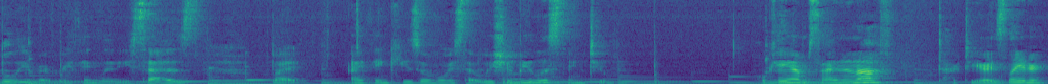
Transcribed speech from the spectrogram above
believe everything that he says, but I think he's a voice that we should be listening to. Okay, I'm signing off. Talk to you guys later.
